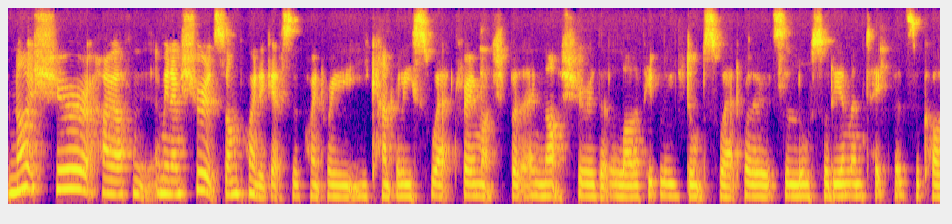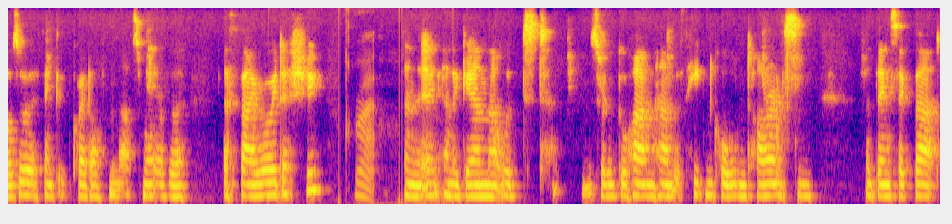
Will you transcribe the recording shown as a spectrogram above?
I'm not sure how often, I mean, I'm sure at some point it gets to the point where you, you can't really sweat very much, but I'm not sure that a lot of people who don't sweat, whether it's a low sodium intake that's the cause of it, I think quite often that's more of a, a thyroid issue. Right. And, and again, that would sort of go hand in hand with heat and cold intolerance and, and things like that.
